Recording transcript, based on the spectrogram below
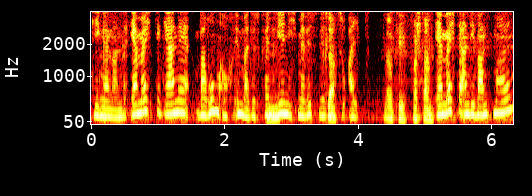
gegeneinander. Er möchte gerne, warum auch immer, das können mhm. wir nicht mehr wissen, wir Klar. sind zu alt. Okay, verstanden. Er möchte an die Wand malen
